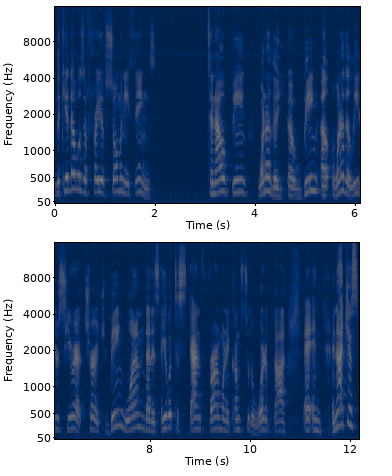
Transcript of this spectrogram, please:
the kid that was afraid of so many things to now being one of the uh, being uh, one of the leaders here at church, being one that is able to stand firm when it comes to the word of God, and and, and not just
